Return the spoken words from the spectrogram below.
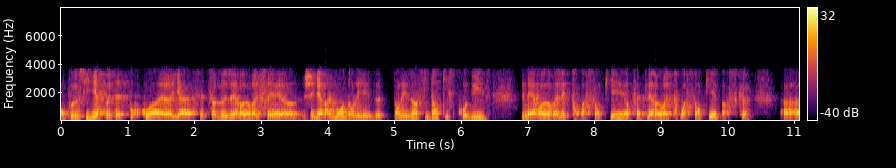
on peut aussi dire peut-être pourquoi euh, il y a cette fameuse erreur. Elle fait euh, généralement dans les, dans les incidents qui se produisent, l'erreur elle est de 300 pieds. En fait, l'erreur est de 300 pieds parce que euh,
